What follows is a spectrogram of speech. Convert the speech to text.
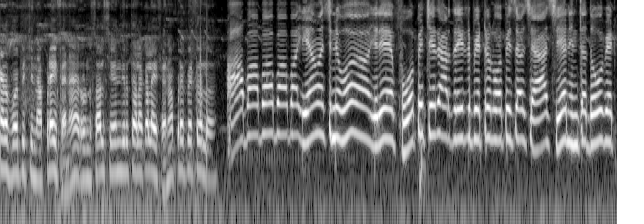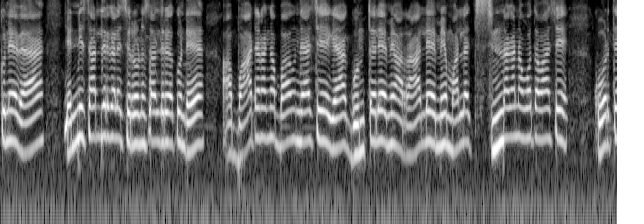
కదా పోపించింది అప్పుడే అయిపోయినా? రెండు సార్లు సేమ్ తిరుగుతా లెక్కలు అయిపోయినా అప్పుడే పెట్రోల్? ఆ ఇంత దోవ పెట్టుకునేవా ఎన్నిసార్లు రెండు సార్లు బాగుంది గుంతలేమి రాళ్ళేమి మళ్ళా చిన్నగానే కొడితే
